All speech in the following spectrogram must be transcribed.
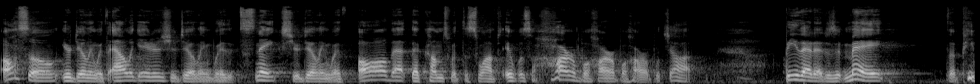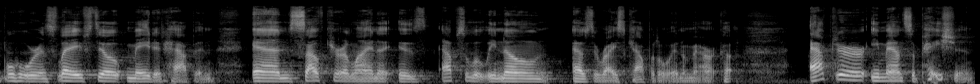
Also, you're dealing with alligators, you're dealing with snakes, you're dealing with all that that comes with the swamps. It was a horrible, horrible, horrible job. Be that as it may, the people who were enslaved still made it happen. And South Carolina is absolutely known as the rice capital in America. After emancipation,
